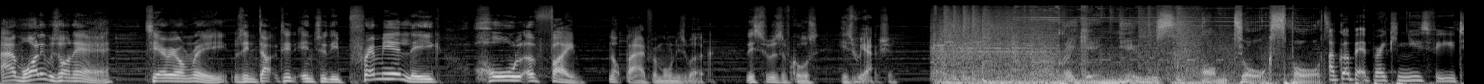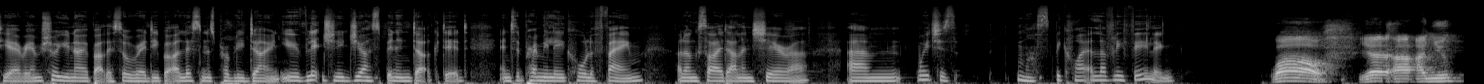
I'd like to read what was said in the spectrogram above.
And while he was on air, Thierry Henry was inducted into the Premier League Hall of Fame. Not bad for his work. This was, of course, his reaction. Breaking news on TalkSport. I've got a bit of breaking news for you, Thierry. I'm sure you know about this already, but our listeners probably don't. You've literally just been inducted into the Premier League Hall of Fame alongside Alan Shearer, um, which is must be quite a lovely feeling. Wow. Yeah, I, I knew.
